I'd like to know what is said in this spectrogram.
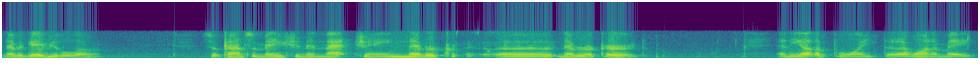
never gave you the loan. So consummation in that chain never uh, never occurred. And the other point that I want to make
